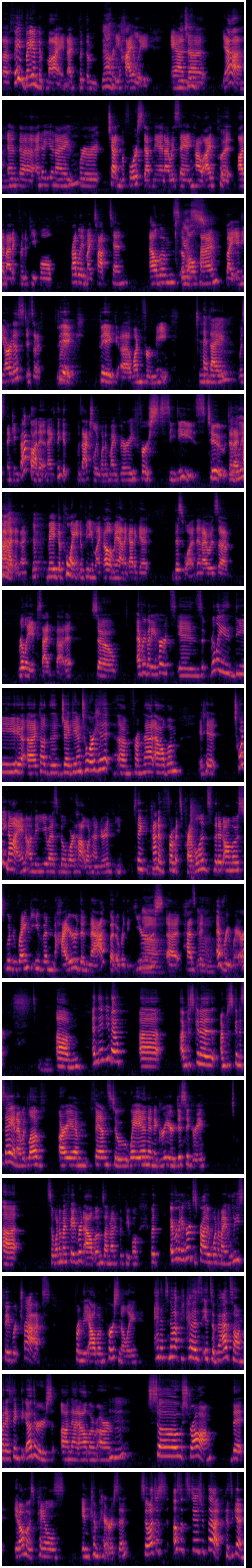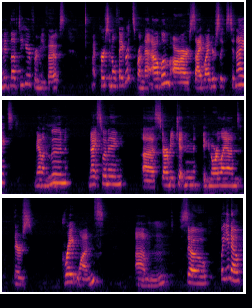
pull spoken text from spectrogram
a fave band of mine. I'd put them Yeah. pretty highly, and uh, yeah, Mhm. and uh, I know you and I Mhm. were chatting before, Stephanie, and I was saying how I'd put Automatic for the People probably in my top ten albums of all time by any artist. It's a big, big uh, one for me. And I Mhm. was thinking back on it, and I think it was actually one of my very first CDs too that I I had, it. and I Yep. made the point of being like, "Oh man, I got to get this one," and I was uh, really excited about it. So. Everybody Hurts is really the uh, I call it the Gigantor hit um, from that album. It hit 29 on the U.S. Billboard Hot 100. You think kind of from its prevalence that it almost would rank even higher than that, but over the years uh, has been Yeah. everywhere. Mhm. Um, and then you know, uh, I'm just gonna I'm just gonna say, and I would love REM fans to weigh in and agree or disagree. Uh, so one of my favorite albums, Automatic for the People, but Everybody Hurts is probably one of my least favorite tracks from the album personally. And it's not because it's a bad song, but I think the others on that album are Mhm. so strong that it almost pales in comparison. So I'll just I'll set the stage with that because again, we'd love to hear from you folks. My personal favorites from that album are Sidewinder Sleeps Tonight, Man on the Moon, Night Swimming, uh, Star Me Kitten, Ignore Land. There's great ones. Um, Mhm. so, but you know,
